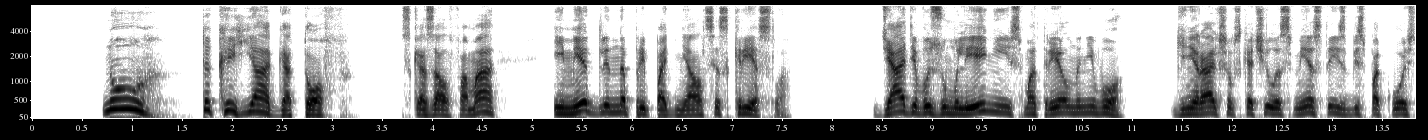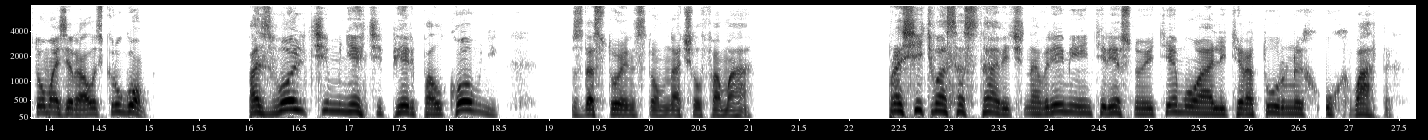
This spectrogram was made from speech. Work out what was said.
— Ну, так и я готов, — сказал Фома и медленно приподнялся с кресла. Дядя в изумлении смотрел на него. Генеральша вскочила с места и с беспокойством озиралась кругом —— Позвольте мне теперь, полковник, — с достоинством начал Фома, — просить вас оставить на время интересную тему о литературных ухватах.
